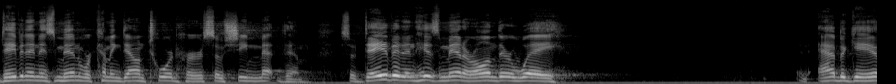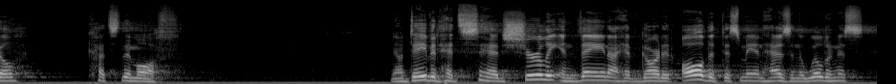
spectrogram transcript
David and his men were coming down toward her, so she met them. So David and his men are on their way, and Abigail cuts them off. Now, David had said, Surely in vain I have guarded all that this man has in the wilderness,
